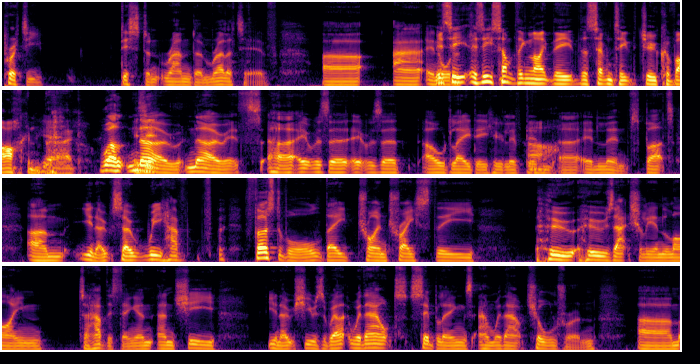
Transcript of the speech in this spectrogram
pretty distant random relative. Uh, uh, is he is he something like the the seventeenth Duke of Archenberg? Yeah. Well, is no, it... no. It's uh, it was a it was a old lady who lived in oh. uh, in Linz. But um, you know, so we have first of all they try and trace the who who's actually in line to have this thing, and and she, you know, she was without siblings and without children, um,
